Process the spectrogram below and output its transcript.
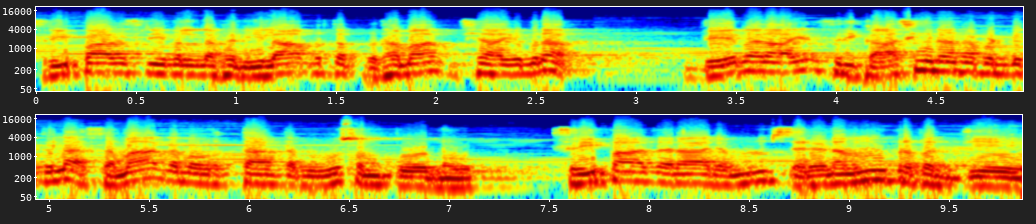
శ్రీపాద శ్రీవల్లభ నీలామృత ప్రథమాధ్యాయమున దేవరాయ శ్రీ కాశీనాథ పండితుల సమాగమ వృత్తాంతము సంపూర్ణము శ్రీపాదరాజం శరణం ప్రపద్యే.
